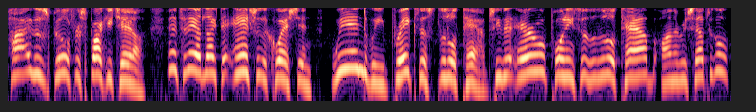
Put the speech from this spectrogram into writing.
Hi, this is Bill for Sparky Channel, and today I'd like to answer the question, when do we break this little tab? See the arrow pointing to the little tab on the receptacle?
